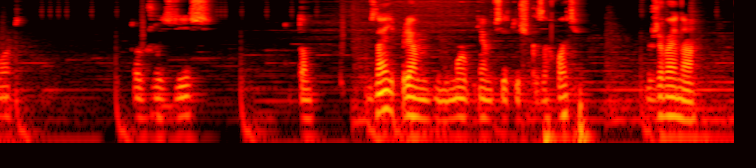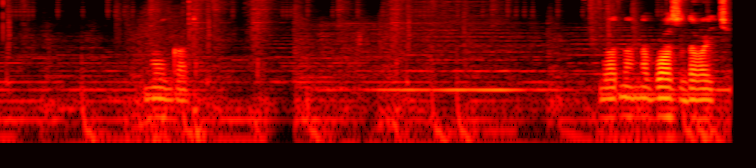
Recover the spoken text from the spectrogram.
Вот. Также здесь. Там. Знаете, прям мы прям все точки захватим. Уже война. Май гад. Ладно, на базу давайте.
